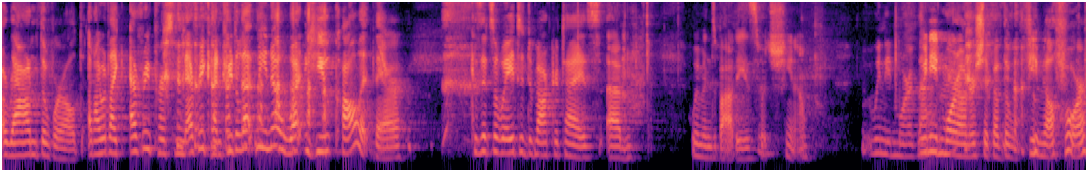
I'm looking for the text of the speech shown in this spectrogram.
Around the world, and I would like every person in every country to let me know what you call it there, because it's a way to democratize um, women's bodies, which you know We need more of that. we need more ownership of the female form.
